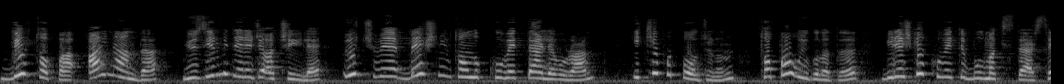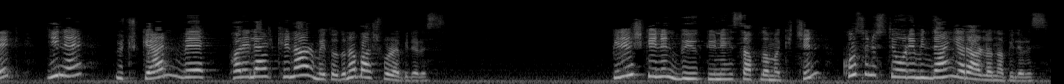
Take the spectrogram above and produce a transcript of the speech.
Bir topa aynı anda 120 derece açı ile 3 ve 5 Newtonluk kuvvetlerle vuran iki futbolcunun topa uyguladığı bileşke kuvveti bulmak istersek yine üçgen ve paralel kenar metoduna başvurabiliriz. Bileşkenin büyüklüğünü hesaplamak için kosinüs teoreminden yararlanabiliriz.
